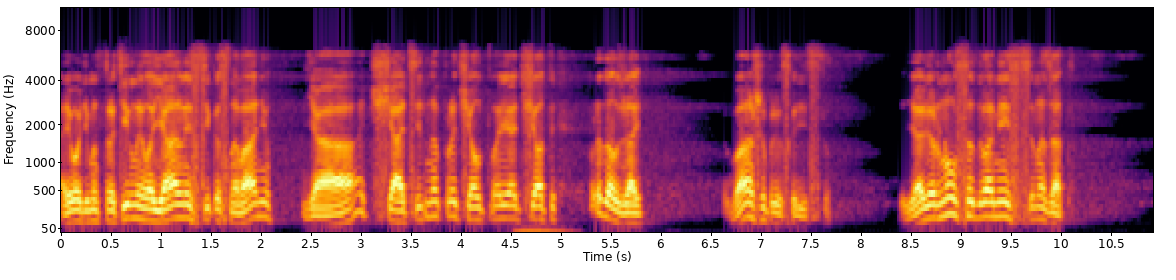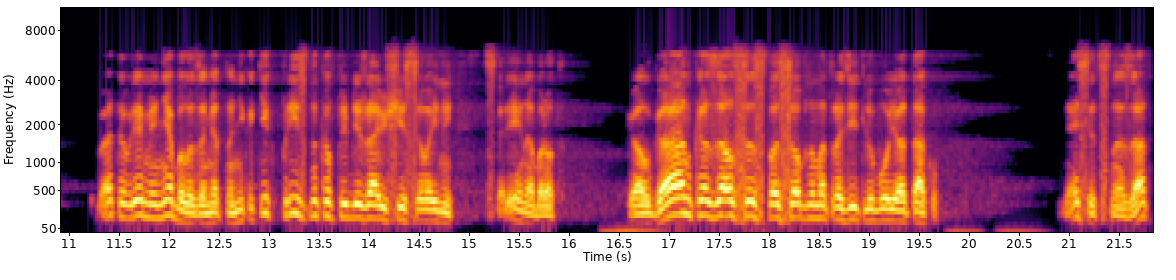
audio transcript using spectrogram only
о его демонстративной лояльности к основанию. Я тщательно прочел твои отчеты. Продолжай. Ваше превосходительство. Я вернулся два месяца назад. В это время не было заметно никаких признаков приближающейся войны, скорее наоборот. Колган казался способным отразить любую атаку. Месяц назад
